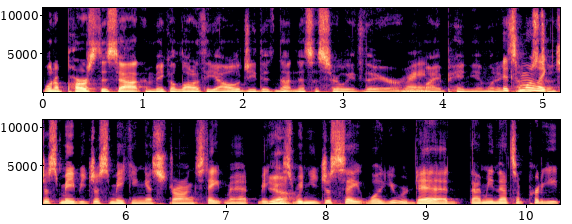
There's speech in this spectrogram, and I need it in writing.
want to parse this out and make a lot of theology that's not necessarily there, Right. in my opinion. When it It's more like to, just maybe just making a strong statement because Yeah. when you just say, well, you were dead, I mean, that's a pretty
